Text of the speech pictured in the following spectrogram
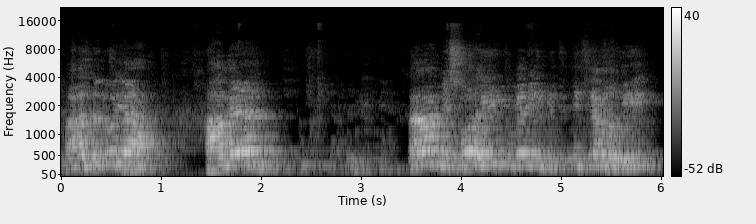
Hallelujah. Amen. Ah, misol hi tu meni mitiang lo hi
